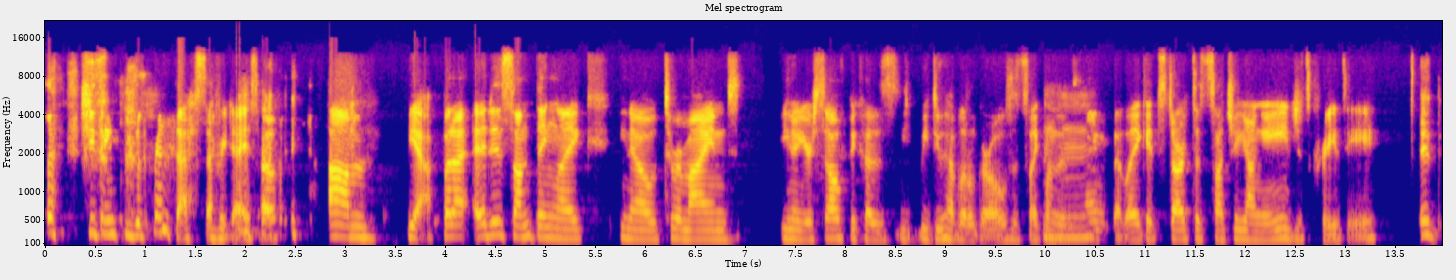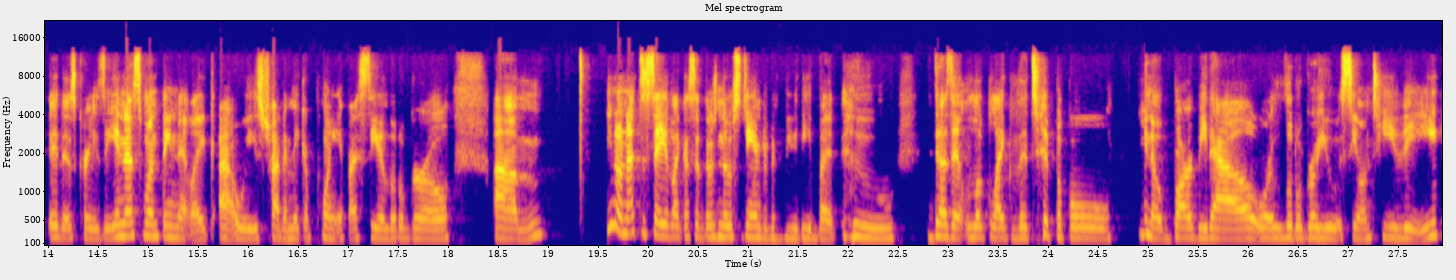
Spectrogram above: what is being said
like, she thinks she's a princess every day. So, um, yeah, but I, it is something like, you know, to remind, you know, yourself because we do have little girls. It's like one of Mhm. those things that, like, it starts at such a young age. It's crazy. It it is crazy. And that's one thing that like I always try to make a point if I see a little girl um you know, not to say like I said there's no standard of beauty, but who doesn't look like the typical, you know, Barbie doll or little girl you would see on TV.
